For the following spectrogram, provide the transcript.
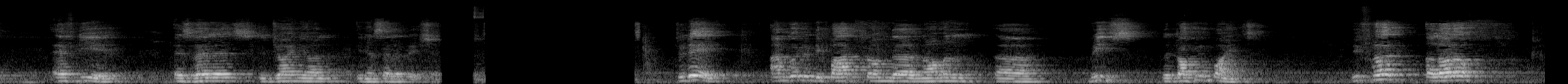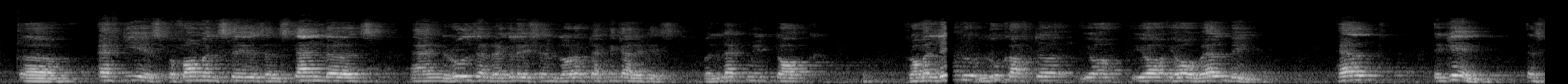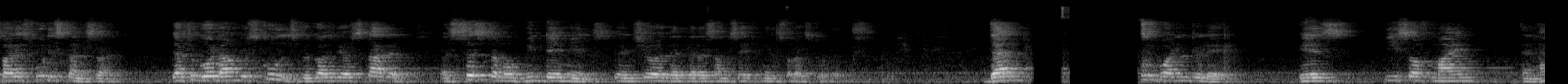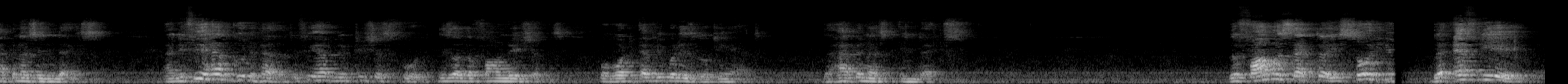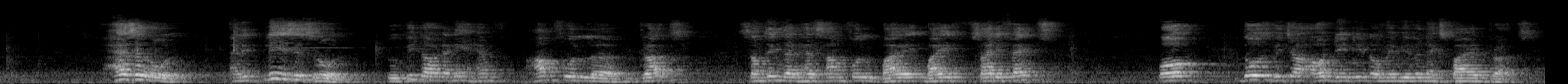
FDA as well as to join you all in a celebration. Today, I'm going to depart from the normal uh, briefs, the talking points. We've heard a lot of um, FDA's performances and standards and rules and regulations, a lot of technicalities. But let me talk from a to look after your, your, your well-being, health, again, as far as food is concerned. You have to go down to schools because we have started a system of midday meals to ensure that there are some safe meals for our students. Then, most important today is peace of mind and happiness index. And if you have good health, if you have nutritious food, these are the foundations for what everybody is looking at. The happiness index. The pharma sector is so huge. The FDA has a role and it plays its role to weed out any harmful uh, drugs, something that has harmful by, by side effects, or those which are outdated or maybe even expired drugs.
